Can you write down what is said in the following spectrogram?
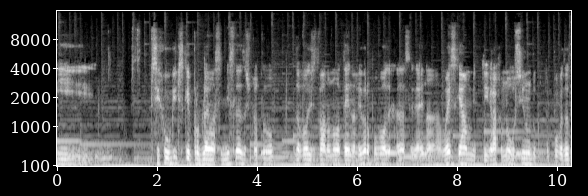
И психологически е проблема си мисля, защото да водиш 2 на 0, те и на Ливърпул водеха, сега и на Уест Хем и играха много силно, докато поведат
